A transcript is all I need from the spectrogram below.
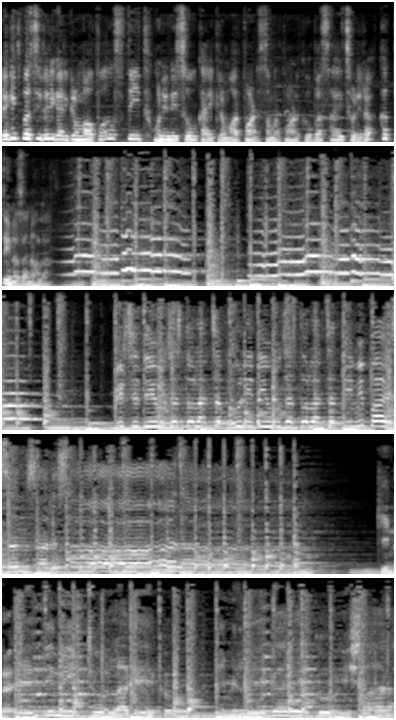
यो गीतपछि फेरि कार्यक्रममा उपस्थित हुने नै छौँ। कार्यक्रम अर्पण समर्पणको बसाइ छोडेर कतै नजानुहोला। बिर्सिदिउ जस्तो लाग्छ भुलिदिउ जस्तो लाग्छ तिमी पाए संसार सारा। किन यति मिठो लागेको तिमीले गरेको इसारा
